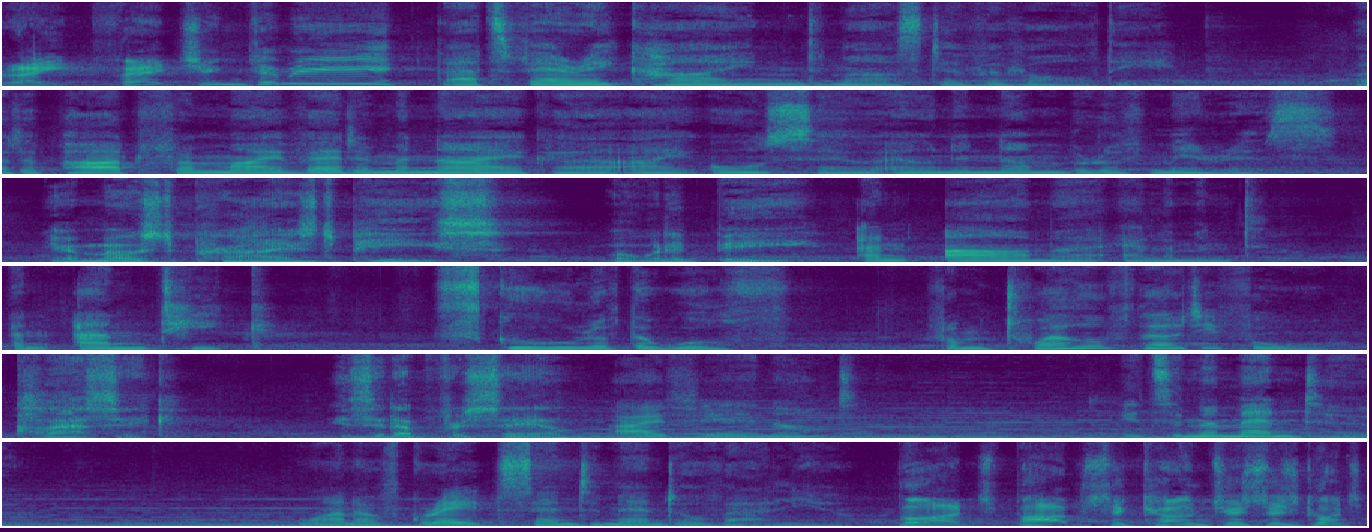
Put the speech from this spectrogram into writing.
right fetching to me. That's very kind, Master Vivaldi. But apart from my Veda Maniaca, I also own a number of mirrors. Your most prized piece. What would it be? An armor element. An antique. School of the Wolf. From 1234. Classic. Is it up for sale? I fear not. It's a memento. One of great sentimental value. But perhaps the Countess has got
